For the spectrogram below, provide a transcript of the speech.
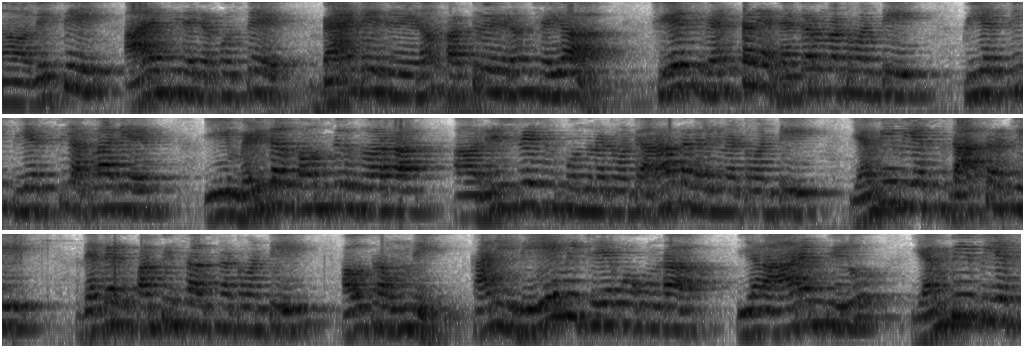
ఆ, వ్యక్తి ఆర్ఎంపీ దగ్గరకు వస్తే బ్యాండేజ్ వేయడం కట్టు వేయడం చేయాలా? చేసి వెంటనే దగ్గర ఉన్నటువంటి పిఎస్సి పిఎస్సి అట్లాగే ఈ మెడికల్ కౌన్సిల్ ద్వారా రిజిస్ట్రేషన్ పొందినటువంటి అర్హత కలిగినటువంటి ఎంబీబీఎస్ డాక్టర్కి దగ్గరికి పంపించాల్సినటువంటి అవసరం ఉంది. కానీ ఇది ఏమీ చేయకోకుండా ఇలా ఆర్ఎంపీలు ఎంబీబీఎస్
